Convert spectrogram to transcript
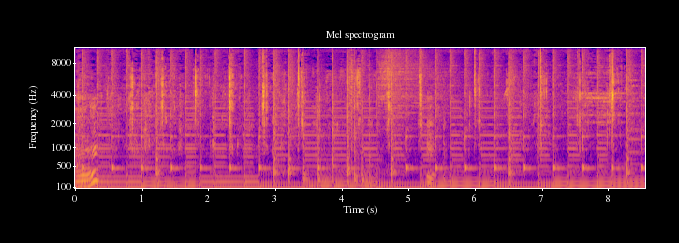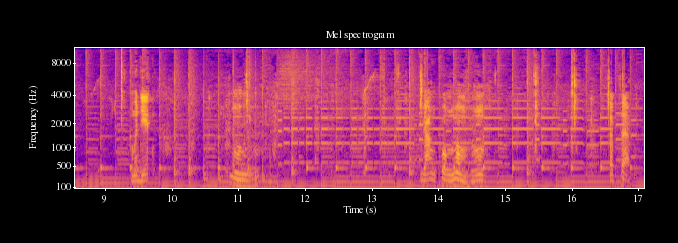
อืม เด็ดย่างพวงนมแซ่บๆ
